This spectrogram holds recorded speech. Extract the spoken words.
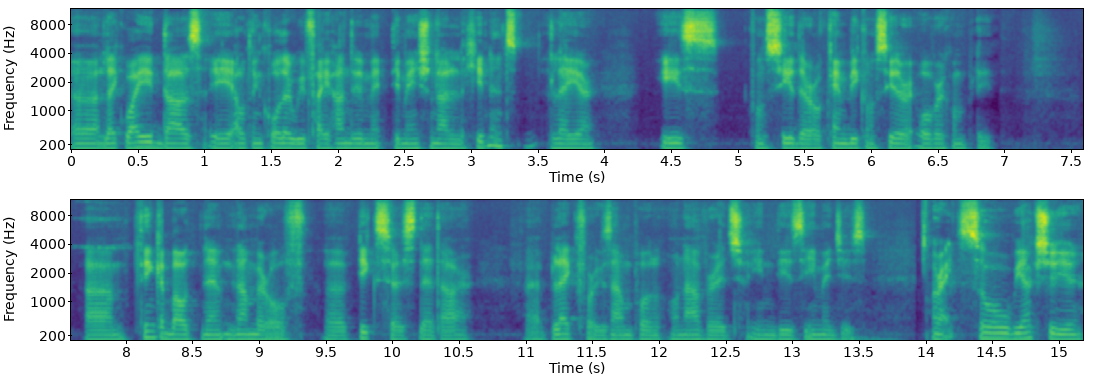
uh, like why does a autoencoder with 500 dimensional hidden layer is considered or can be considered overcomplete? Um, think about the number of uh, pixels that are uh, black, for example, on average in these images. All right, so we actually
